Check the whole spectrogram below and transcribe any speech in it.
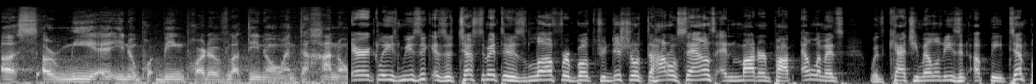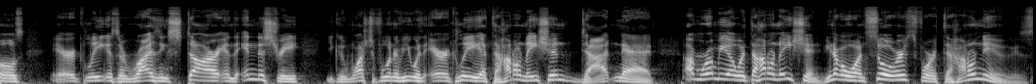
us or me, eh, you know, being part of Latino and Tejano. Eric Lee's music is a testament to his love for both traditional Tejano sounds and modern pop elements with catchy melodies and upbeat tempos. Eric Lee is a rising star in the industry. You can watch the full interview with Eric Lee at TejanoNation.net. I'm Romeo with Tejano Nation, your number one source for Tejano news.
